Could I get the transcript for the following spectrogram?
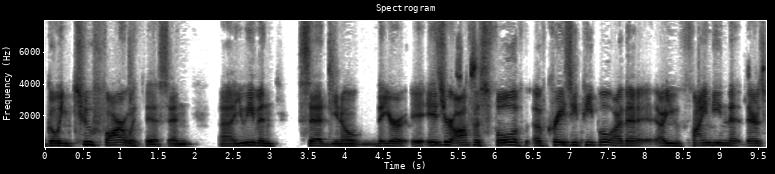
going too far with this, and uh, you even said you know that your is your office full of, of crazy people are there are you finding that there's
